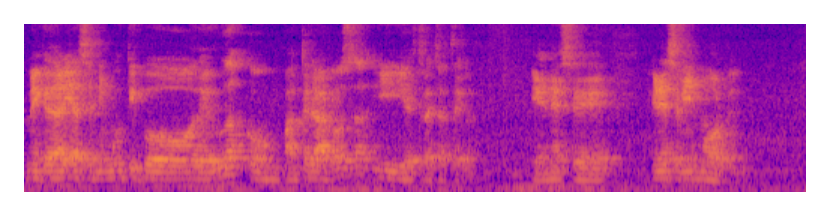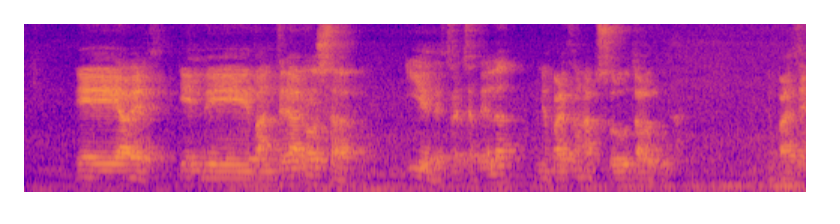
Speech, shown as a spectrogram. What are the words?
me quedaría sin ningún tipo de dudas con Pantera Rosa y Estrachatela, en ese, en ese mismo orden. a ver, el de Pantera Rosa y el de Stracciatella me parece una absoluta locura. Me parece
